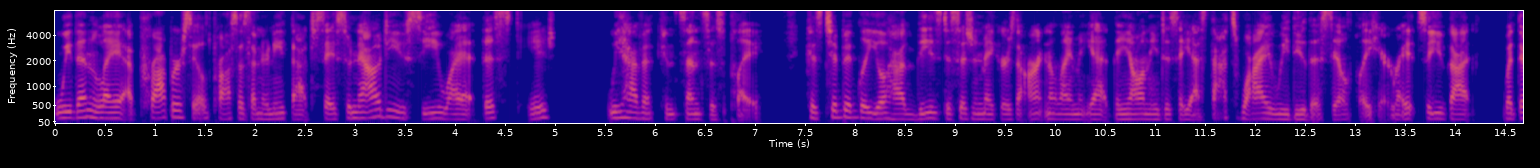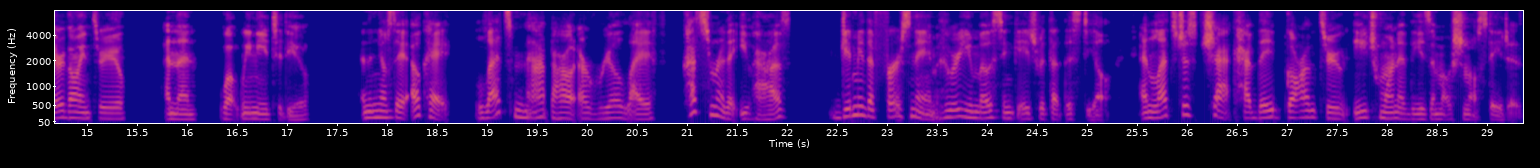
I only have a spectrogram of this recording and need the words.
we then lay a proper sales process underneath that to say, so now do you see why at this stage we have a consensus play because typically you'll have these decision makers that aren't in alignment yet. Then y'all need to say, yes, that's why we do this sales play here, right? So you've got what they're going through and then what we need to do. And then you'll say, okay, let's map out a real life customer that you have. Give me the first name. Who are you most engaged with at this deal? And let's just check have they gone through each one of these emotional stages?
